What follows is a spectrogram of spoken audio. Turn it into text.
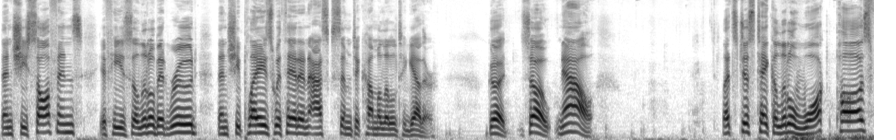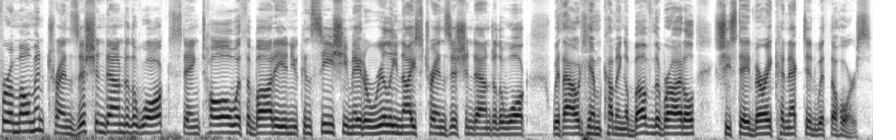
then she softens. If he's a little bit rude, then she plays with it and asks him to come a little together. Good. So now, Let's just take a little walk pause for a moment, transition down to the walk, staying tall with the body, and you can see she made a really nice transition down to the walk without him coming above the bridle. She stayed very connected with the horse.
